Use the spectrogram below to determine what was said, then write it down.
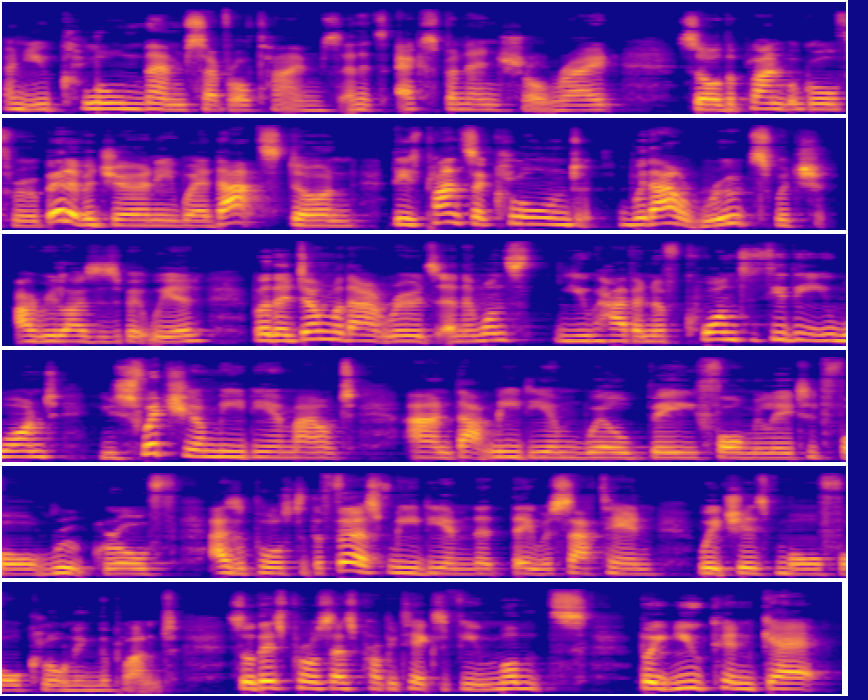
and you clone them several times and it's exponential, right? So the plant will go through a bit of a journey where that's done. These plants are cloned without roots, which I realize is a bit weird, but they're done without roots. And then once you have enough quantity that you want, you switch your medium out and that medium will be formulated for root growth as opposed to the first medium that they were sat in, which is more for cloning the plant. So this process probably takes a few months, but you can get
